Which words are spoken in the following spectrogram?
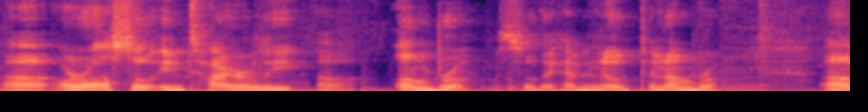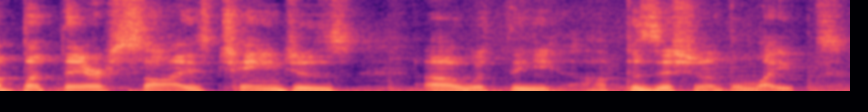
uh, are also entirely uh, umbra, so they have no penumbra, uh, but their size changes uh, with the uh, position of the light,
